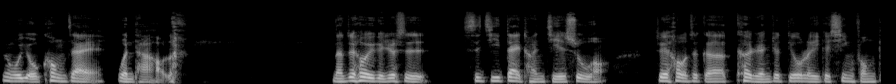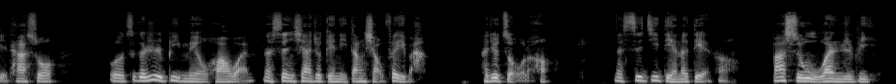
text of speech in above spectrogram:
那我有空再问他好了。那最后一个就是司机带团结束哦，最后这个客人就丢了一个信封给他说。我这个日币没有花完，那剩下就给你当小费吧，他就走了哈。那司机点了点啊，八十五万日币，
